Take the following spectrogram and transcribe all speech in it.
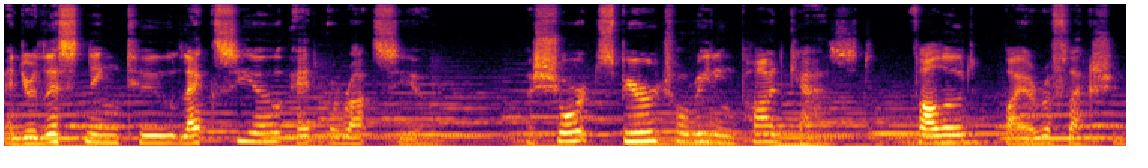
and you're listening to Lectio et Oratio, a short spiritual reading podcast followed by a reflection.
